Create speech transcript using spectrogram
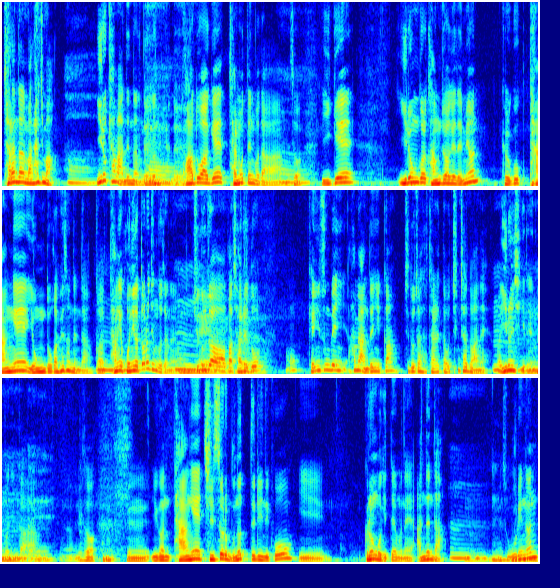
잘한다는 말 하지 마. 아. 이렇게 하면 안 된다는 거예요. 네, 이건 네. 과도하게 잘못된 거다. 그래서 어. 이게 이런 걸 강조하게 되면 결국 당의 용도가 훼손된다. 그러니까 음. 당의 권위가 떨어지는 거잖아요. 음. 지도자가 네, 잘해도 네. 어, 개인 숭배 하면 안 되니까 지도자 잘했다고 칭찬도 안 해. 막 음. 이런 식이 되는 음, 거니까. 네. 어, 그래서 그, 이건 당의 질서를 무너뜨리고 이 그런 거기 때문에 안 된다. 음. 음, 그래서 우리는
